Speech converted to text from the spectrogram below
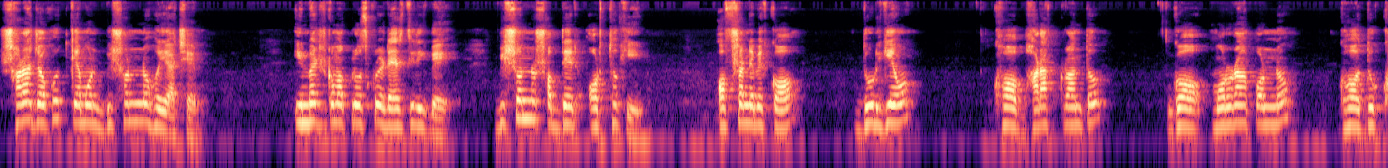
সারা জগৎ কেমন বিষণ্ণ হয়ে আছে? ইনভার্টেড কমা ক্লোজ করে ড্যাশ দিয়ে লিখবে, বিষণ্ণ শব্দের অর্থ কী? অপশান নেবে ক, দুর্গেয় খ ভারাক্রান্ত, গ মরণাপন্ন, ঘ দুঃখ।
